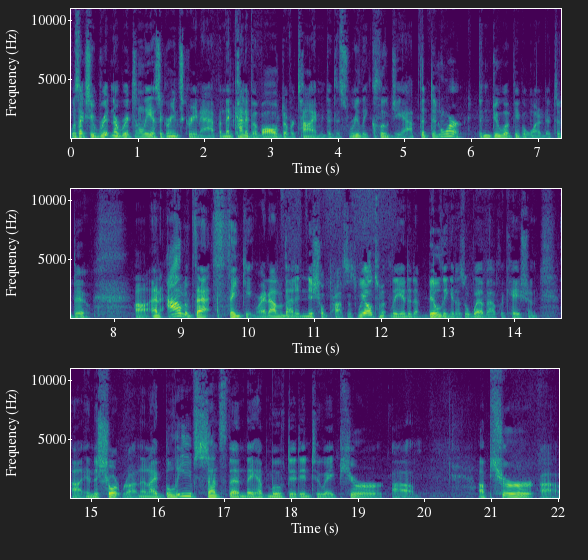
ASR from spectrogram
was actually written originally as a green screen app and then kind of evolved over time into this really kludgy app that didn't work, didn't do what people wanted it to do. Uh, and out of that thinking, right, out of that initial process, we ultimately ended up building it as a web application uh, in the short run. And I believe since then they have moved it into a pure, uh, a pure uh,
